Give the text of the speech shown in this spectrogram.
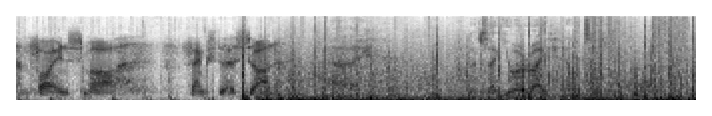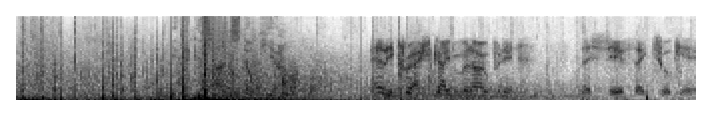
and fighting smart. Thanks to Hassan. Aye. Looks like you were right, LT. You think Hassan's still here? Heli crash gave them an opening. Let's see if they took it.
